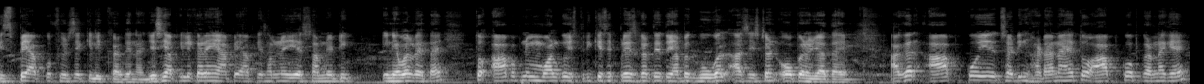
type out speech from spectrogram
इस पर आपको फिर से क्लिक कर देना है। जैसे आप क्लिक करें, यहाँ पे आपके सामने, ये सामने टिक इनेबल रहता है। तो आप अपने मोबाइल को इस तरीके से प्रेस करते हैं तो यहाँ पे गूगल असिस्टेंट ओपन हो जाता है। अगर आपको ये सेटिंग हटाना है तो आपको अब करना क्या है?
